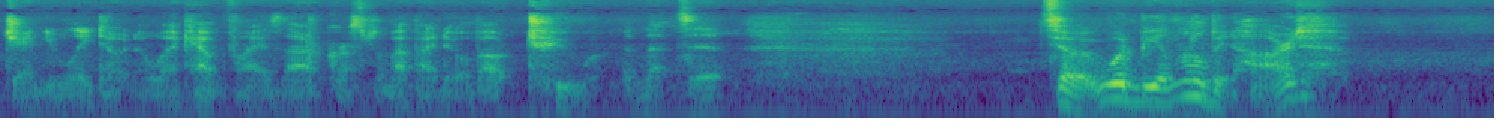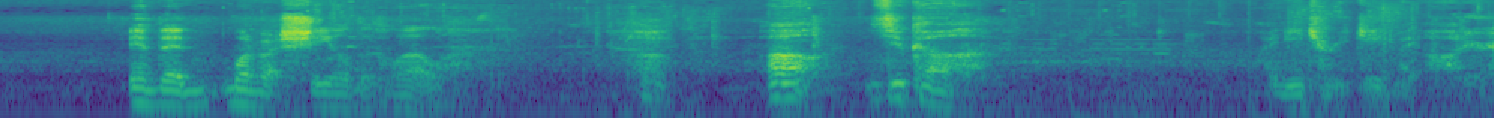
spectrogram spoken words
genuinely don't know where campfires are across the map. I know about two, and that's it. So it would be a little bit hard. And then what about shield as well? Oh, Zuko. I need to regain my honor.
